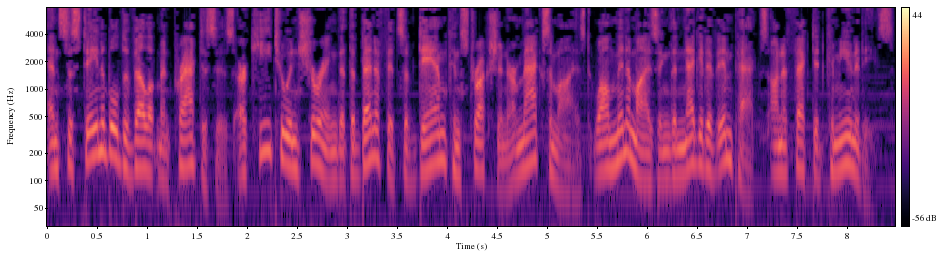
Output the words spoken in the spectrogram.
and sustainable development practices are key to ensuring that the benefits of dam construction are maximized while minimizing the negative impacts on affected communities.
